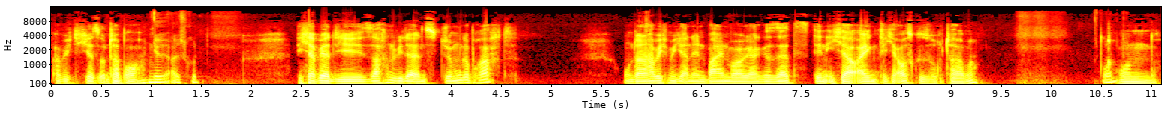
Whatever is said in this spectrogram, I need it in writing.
habe ich dich jetzt unterbrochen? Nö, alles gut. Ich habe ja die Sachen wieder ins Gym gebracht und dann habe ich mich an den Beinbeuger gesetzt, den ich ja eigentlich ausgesucht habe. Und? und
